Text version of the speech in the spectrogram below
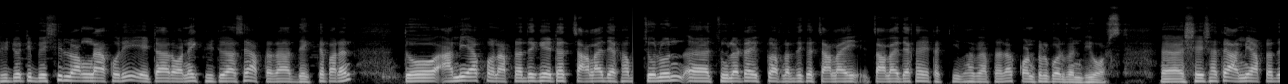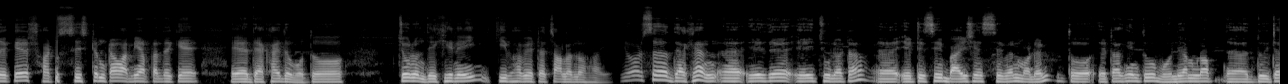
ভিডিওটি বেশি লং না করি, এটার অনেক ভিডিও আছে, আপনারা দেখতে পারেন। তো আমি এখন আপনাদেরকে এটা চালায় দেখাবো। চলুন চুলাটা একটু আপনাদেরকে চালাই, চালায় দেখাই এটা কীভাবে আপনারা কন্ট্রোল করবেন ভিউয়ার্স সেই সাথে আমি আপনাদেরকে সঠিক সিস্টেমটাও আমি আপনাদেরকে দেখাই দেবো। তো চলুন দেখি নেই কীভাবে এটা চালানো হয়। ভিউয়ার্স দেখেন এই যে এই চুলাটা এটিসি বাইশ এস সেভেন মডেল তো এটা কিন্তু ভলিউম নব দুইটা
